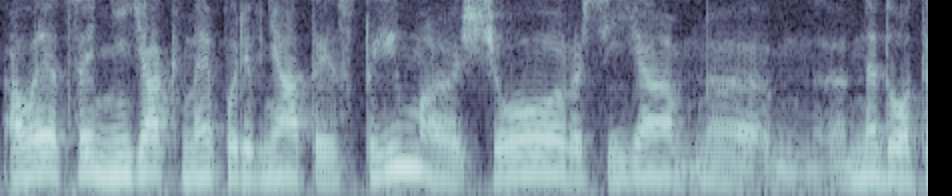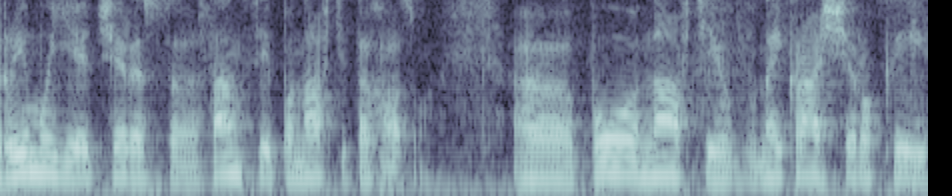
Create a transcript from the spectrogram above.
Але це ніяк не порівняти з тим, е, що Росія е, недоотримує через е, санкції по нафті та газу. Е, По нафті в найкращі роки е,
